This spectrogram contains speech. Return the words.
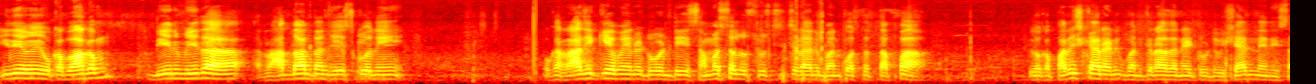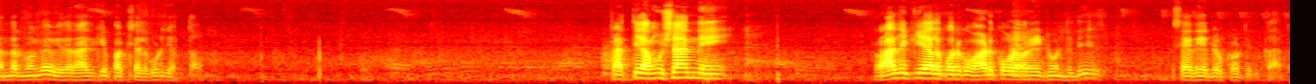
ఇది ఒక భాగం. దీని మీద రాద్ధాంతం చేసుకొని ఒక రాజకీయమైనటువంటి సమస్యలు సృష్టించడానికి పనికొస్తే తప్ప ఇది ఒక పరిష్కారానికి పనికిరాదనేటువంటి విషయాన్ని నేను ఈ సందర్భంగా వివిధ రాజకీయ పక్షాలు కూడా చెప్తా ప్రతి అంశాన్ని రాజకీయాల కొరకు వాడుకోవడం అనేటువంటిది సరైనటువంటిది కాదు.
